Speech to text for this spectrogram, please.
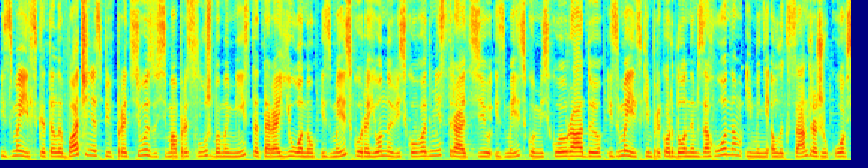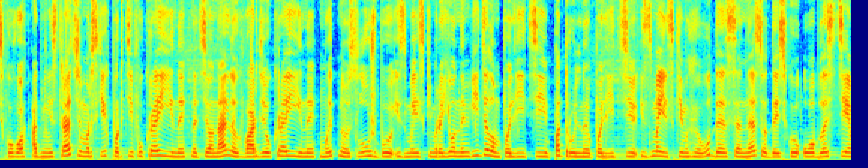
Ізмаїльське телебачення співпрацює з усіма прес-службами міста та району, Ізмаїльською районною військовою адміністрацією, Ізмаїльською міською радою, Ізмаїльським прикордонним загоном імені Олександра Жуковського, адміністрацією морських портів України, Національною гвардією України, митною службою, Ізмаїльським районним відділом поліції, патрульною поліцією, Ізмаїльським ГУ ДСНС Одеської області.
